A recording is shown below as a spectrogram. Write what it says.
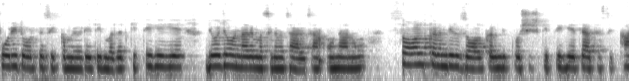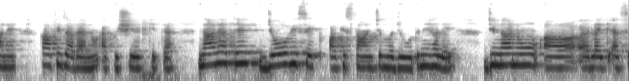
ਫੌਰੀ ਤੌਰ ਤੇ ਸਿੱਖ ਕਮਿਊਨਿਟੀ ਦੀ ਮਦਦ ਕੀਤੀ ਗਈ ਹੈ, ਜੋ ਜੋ ਉਹਨਾਂ ਦੇ ਮਸਲੇ ਮਸਾਇਲ ਸਨ, ਉਹਨਾਂ ਨੂੰ ਸੋਲਵ ਕਰਨ ਦੀ ਰਿਜ਼ੋਲਵ ਕਰਨ ਦੀ ਕੋਸ਼ਿਸ਼ ਕੀਤੀ ਗਈ ਹੈ ਤੇ ਇੱਥੇ ਸਿੱਖਾਂ ਨੇ ਕਾਫੀ ਜ਼ਿਆਦਾ ਇਹਨੂੰ ਐਪਰੀਸ਼ੀਏਟ ਕੀਤਾ ਨਾਲ ਇੱਥੇ ਜੋ ਵੀ ਸਿੱਖ ਪਾਕਿਸਤਾਨ 'ਚ ਮੌਜੂਦ ਨੇ ਹਲੇ, ਜਿਨ੍ਹਾਂ ਨੂੰ ਲਾਈਕ ਇਸ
